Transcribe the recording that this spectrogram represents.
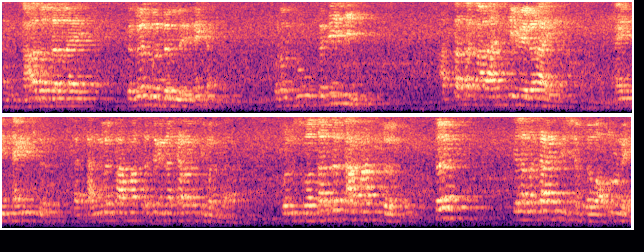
आणि काळ बदललाय सगळं बदललंय नाही का? परंतु कधीही आत्ताचा काळ आणखी वेगळा आहे. काहींनी सांगितलं का चांगलं काम असलं तरी नकारार्थी म्हणतात. पण स्वतःचं काम असलं तरच त्याला नकारार्थी शब्द वापरू नये.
